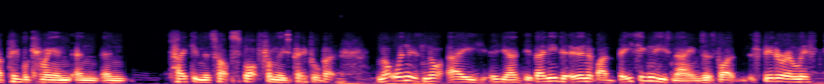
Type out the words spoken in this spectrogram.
of people coming in and, and taking the top spot from these people, but not when there's not a, you know, they need to earn it by beating these names. It's like Federer left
